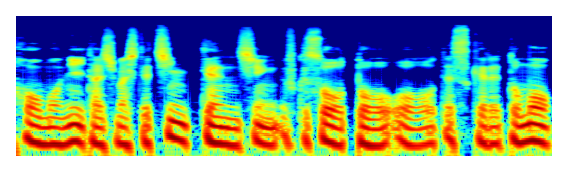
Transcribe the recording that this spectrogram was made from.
訪問に対しまして陳建新副総統ですけれども、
